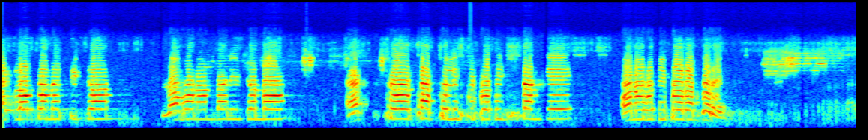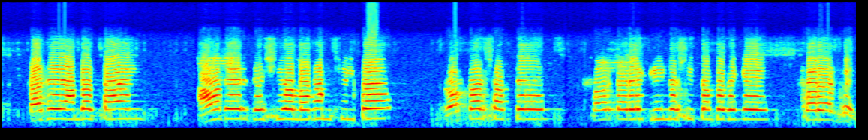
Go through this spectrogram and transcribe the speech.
এক লক্ষ মেট্রিক টন লবণ আমদানির জন্য একশো সাতচল্লিশটি প্রতিষ্ঠানকে অনুমতি প্রদান করে। কাজে আমরা চাই আমাদের দেশীয় লবণ শিল্প রক্ষার স্বার্থে সরকারের গৃহীত সিদ্ধান্ত থেকে সরে আসবেন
